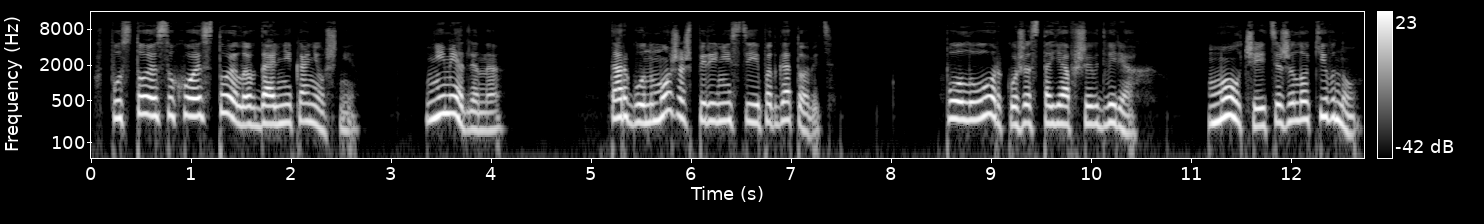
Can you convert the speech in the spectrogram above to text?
«В пустое сухое стойло в дальней конюшне. Немедленно. Таргун можешь перенести и подготовить?» Полуорк, уже стоявший в дверях, молча и тяжело кивнул.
